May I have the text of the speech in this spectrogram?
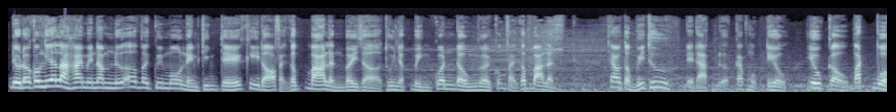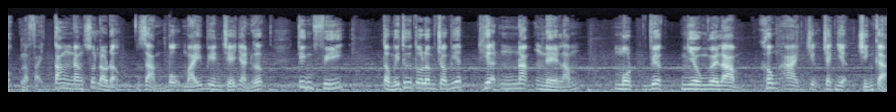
Điều đó có nghĩa là 20 năm nữa với quy mô nền kinh tế khi đó phải gấp 3 lần bây giờ, thu nhập bình quân đầu người cũng phải gấp 3 lần. Theo Tổng Bí thư, để đạt được các mục tiêu, yêu cầu bắt buộc là phải tăng năng suất lao động, giảm bộ máy biên chế nhà nước, kinh phí Tổng Bí thư Tô Lâm cho biết hiện nặng nề lắm, một việc nhiều người làm, không ai chịu trách nhiệm chính cả.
